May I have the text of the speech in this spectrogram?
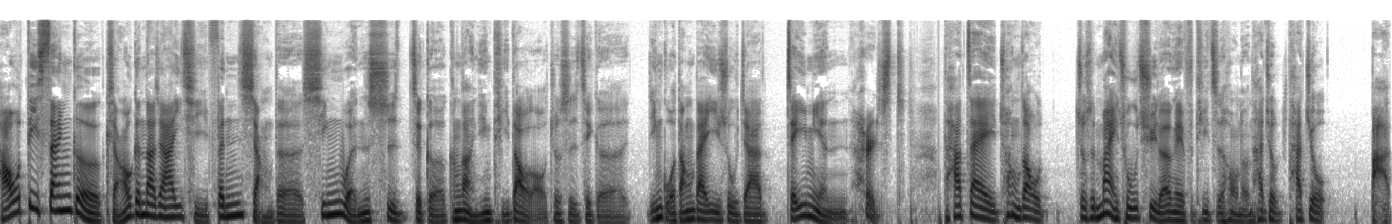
好，第三个想要跟大家一起分享的新闻是这个，刚刚已经提到了，就是这个英国当代艺术家 Damien Hirst，他在创造就是卖出去了 NFT 之后呢，他就他就把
